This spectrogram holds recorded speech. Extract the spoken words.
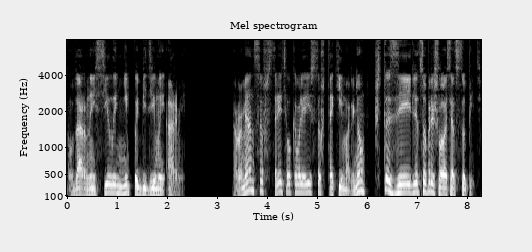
ударные силы непобедимой армии. Румянцев встретил кавалеристов таким огнем, что Зейдлицу пришлось отступить.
